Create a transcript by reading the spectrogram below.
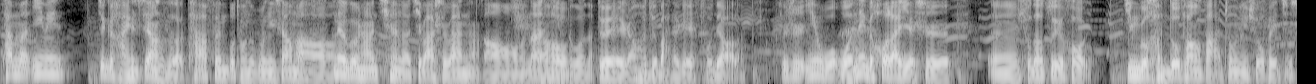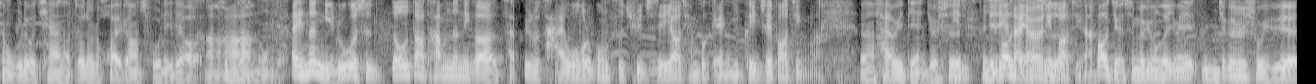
他们因为这个行业是这样子，他分不同的供应商嘛，那个供应商欠了七八十万呢。哦，那挺多的。对，然后就把他给付掉了。就是因为我我那个后来也是，嗯，说到最后。经过很多方法，终于收回，只剩五六千了，做了个坏账处理掉了，是这样弄的。哎，那你如果是都到他们的那个财，比如说财务或者公司去直接要钱不给，你可以直接报警吗？嗯，还有一点就是，你直接打幺幺零报警啊？报警是没有用的，因为你这个是属于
